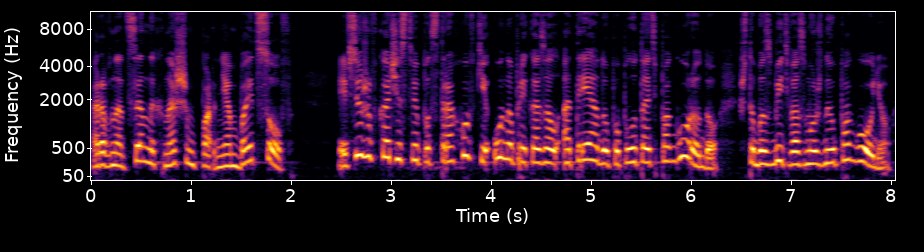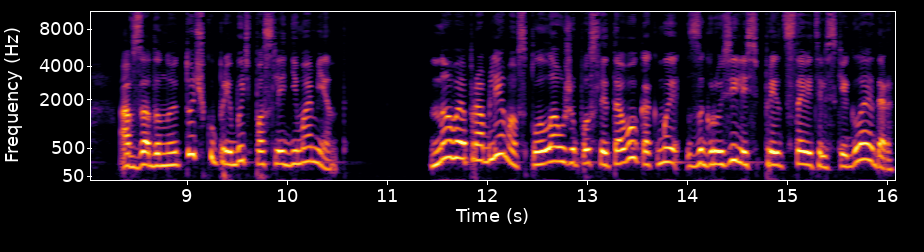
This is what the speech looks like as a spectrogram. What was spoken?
равноценных нашим парням бойцов. И все же в качестве подстраховки Уна приказал отряду поплутать по городу, чтобы сбить возможную погоню, а в заданную точку прибыть в последний момент. Новая проблема всплыла уже после того, как мы загрузились в представительский глайдер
